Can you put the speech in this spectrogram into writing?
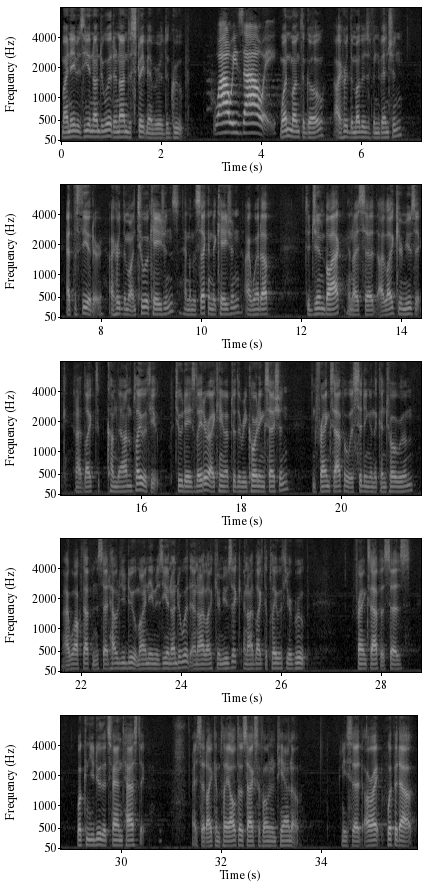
My name is Ian Underwood, and I'm the straight member of the group. Wowie zowie. One month ago, I heard the Mothers of Invention at the theater. I heard them on two occasions, and on the second occasion, I went up to Jim Black and I said, I like your music, and I'd like to come down and play with you. Two days later, I came up to the recording session, and Frank Zappa was sitting in the control room. I walked up and said, How do you do? My name is Ian Underwood, and I like your music, and I'd like to play with your group. Frank Zappa says, What can you do that's fantastic? I said, I can play alto saxophone and piano. And he said, All right, whip it out.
